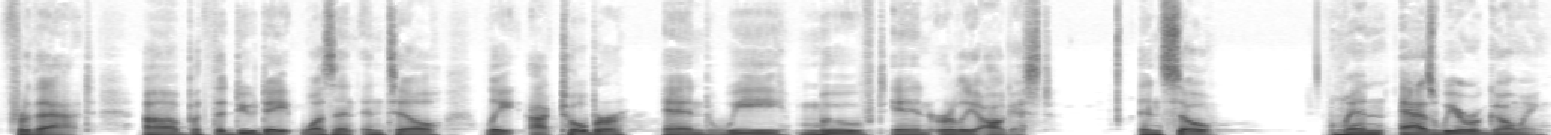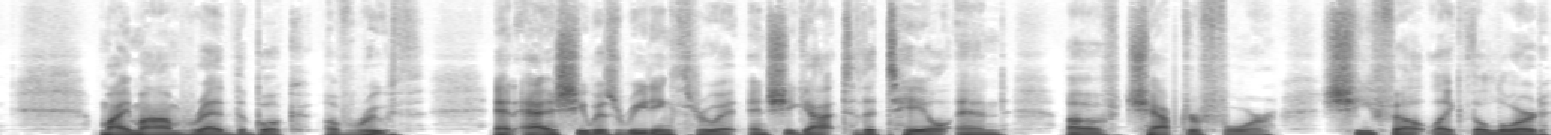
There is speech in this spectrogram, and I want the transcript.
for that. Uh, but the due date wasn't until late October, and we moved in early August. And so, when, as we were going, my mom read the book of Ruth and as she was reading through it and she got to the tail end of chapter four, she felt like the Lord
